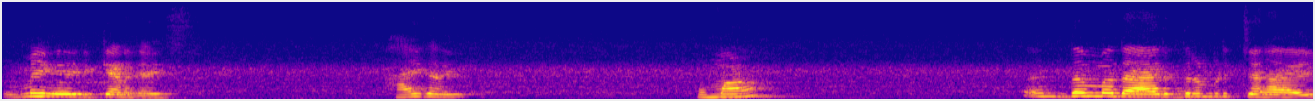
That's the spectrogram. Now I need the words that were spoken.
ഉമ്മ ഇങ്ങനെ ഇരിക്കുകയാണ് ഗൈസ് ഹായ് കറി ഉമ്മ? എന്തമ്മ ദാരിദ്ര്യം പിടിച്ച ഹായ്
